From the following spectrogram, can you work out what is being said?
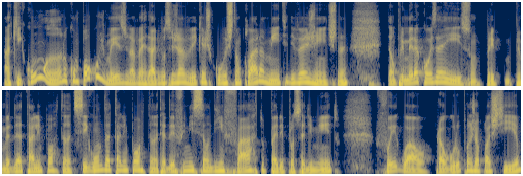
Aqui com um ano, com poucos meses, na verdade, você já vê que as curvas estão claramente divergentes, né? Então, primeira coisa é isso. Primeiro detalhe importante. Segundo detalhe importante a definição de infarto periprocedimento foi igual para o grupo angioplastia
